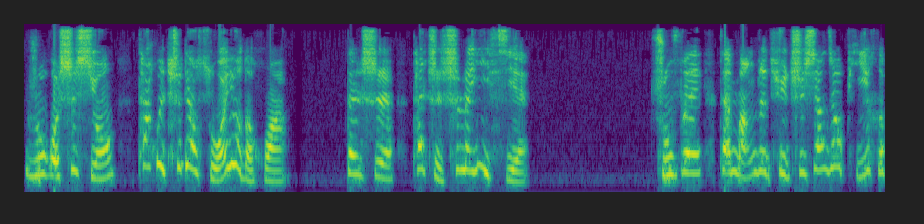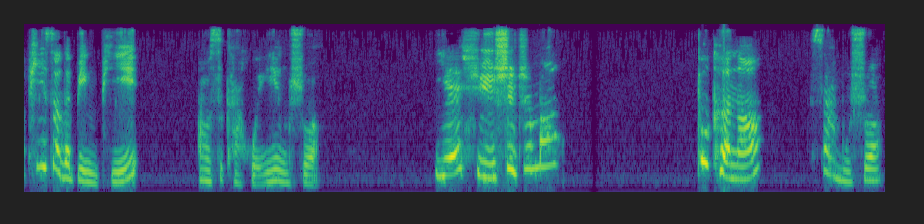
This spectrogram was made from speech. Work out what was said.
如果是熊，它会吃掉所有的花，但是它只吃了一些。除非他忙着去吃香蕉皮和披萨的饼皮，奥斯卡回应说。也许是只猫。不可能，萨姆说，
